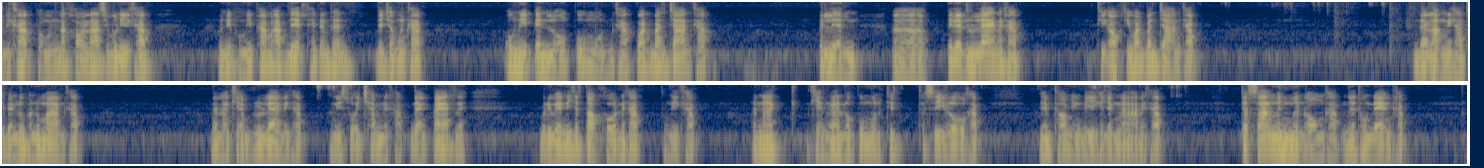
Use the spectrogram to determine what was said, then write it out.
สวัสดีครับ ผมนครราชบุรีครับ วันนี้ผมมีภาพมาอัปเดตให้เพื่อนๆ ได้ชมกันครับ องค์นี้เป็นหลวงปู่หมุนครับ วัดบ้านจานครับ เป็นเหรียญเอ่อเป็นเหรียญรุ่นแรกนะครับ ที่ออกที่วัดบ้านจานครับ ด้านหลังนี่ครับจะเป็นรูปหนุมานครับ ด้านหลังเขียนรุ่นแรกนี่ครับอันนี้สวยแชมป์เลยครับ แดงแป๊ดเลย บริเวณนี้จะต่อโค้ดนะครับ ตรงนี้ครับ ด้านหน้าเขียนว่าหลวงปู่หมุนทิศสีโลครับเลี่ยมทองอย่างดีอย่างหนาเลยครับ จะสร้างหนึ่งหมื่นองค์ครับ เนื้อทองแดงครับ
